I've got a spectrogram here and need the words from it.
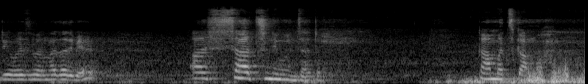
दिवसभर माझा वेळ असाच निघून जातो. कामच कामं.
